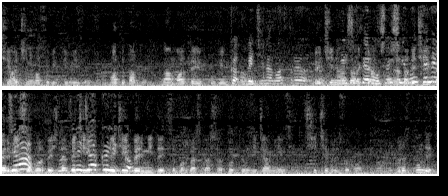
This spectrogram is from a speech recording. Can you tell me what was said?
și altcineva să victimizez. Atât, atât. N-am alte cuvinte. Că n-am. vecina noastră Vecina, e și da, chiar senușă spunea, și dar nu de ce îi înțelegea, permis să vorbești? nu De ce, înțelegea că, de ce că îi permiteți să vorbească așa? Tot îmi zicea mie, zic, și ce vreți să fac? Răspundeți,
